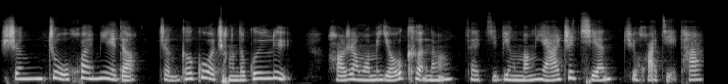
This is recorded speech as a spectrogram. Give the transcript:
生住坏灭的整个过程的规律，好让我们有可能在疾病萌芽之前去化解它。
